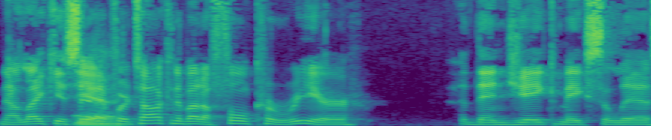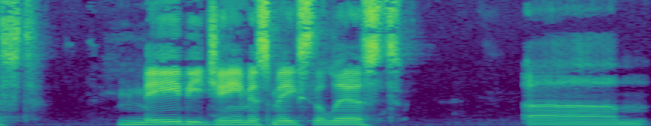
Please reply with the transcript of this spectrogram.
Now, like you said, Yeah. if we're talking about a full career, then Jake makes the list. Maybe Jameis makes the list. Um,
